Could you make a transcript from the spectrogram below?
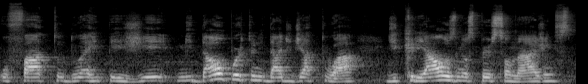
o fato do RPG me dar a oportunidade de atuar, de criar os meus personagens,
